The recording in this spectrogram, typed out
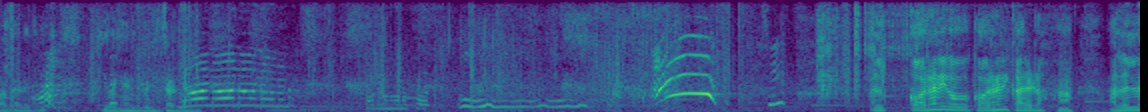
ಮಾತಾಡಿದ್ವಿ. ಇವಾಗ ಹೆಂಗೆ ಬೀಳ್ತಾಳೆ. No, no, no, no, no, no. I don't want to fall. Ooh, ooh, ooh, ooh. ಅಲ್ಲಿ ಕಾರ್ನರಿಗೆ ಹೋಗು ಕಾರ್ನರಿಗೆ ಕಾಲಿಡು ಹಾಂ ಅಲ್ಲೆಲ್ಲ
